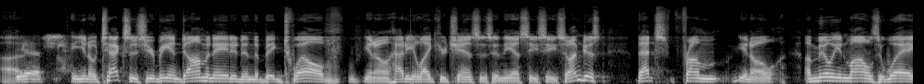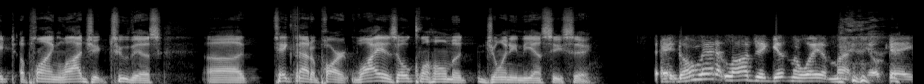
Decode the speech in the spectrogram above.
Uh, yes. You know, Texas, you're being dominated in the Big 12. You know, how do you like your chances in the SEC? So I'm just, that's from, you know, a million miles away applying logic to this. Uh, take that apart. Why is Oklahoma joining the SEC? Hey, don't let logic get in the way of money, okay?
